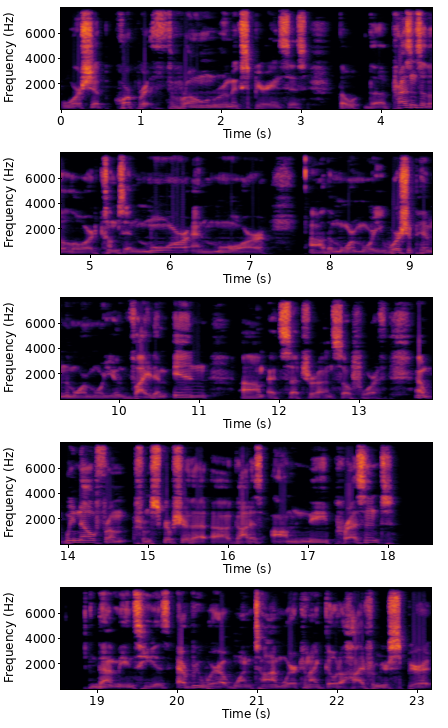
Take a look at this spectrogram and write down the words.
worship, corporate throne room experiences. The the presence of the Lord comes in more and more. Uh, the more and more you worship Him, the more and more you invite Him in um, etc., and so forth. And we know from from Scripture that uh, God is omnipresent. That means He is everywhere at one time. Where can I go to hide from Your Spirit?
